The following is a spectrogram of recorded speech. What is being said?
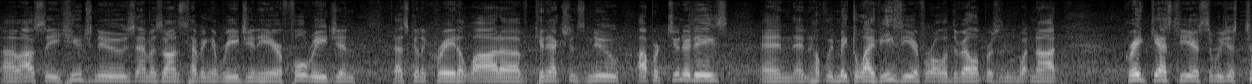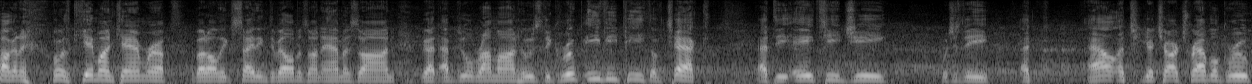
Uh, obviously huge news, Amazon's having a region here, a full region. That's going to create a lot of connections, new opportunities, and, and hopefully make the life easier for all the developers and whatnot. Great guest here, so we're just talking, came on camera about all the exciting developments on Amazon. We've got Abdul Rahman, who's the Group EVP of Tech at the ATG, which is the Al Tayyar Travel Group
